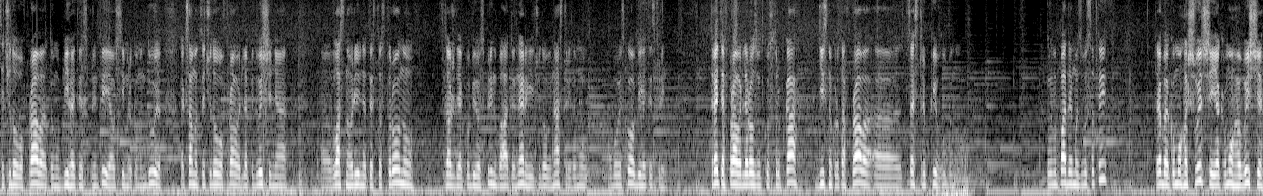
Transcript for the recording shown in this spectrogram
Це чудова вправа, тому бігайте спринти, я всім рекомендую. Так само це чудова вправа для підвищення е, власного рівня тестостерону. Завжди як побігав спринт, багато енергії, чудовий настрій, тому обов'язково бігайте спринт. Третя вправа для розвитку стрибка. Дійсно крута вправа. е, Це стрибки в глибину. Коли ми падаємо з висоти, треба якомога швидше і якомога вище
